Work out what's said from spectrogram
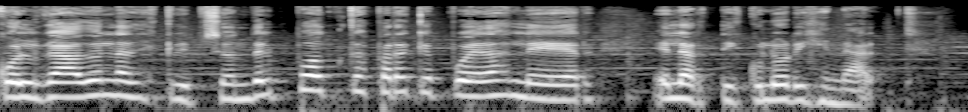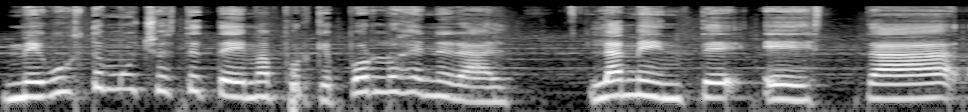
colgado en la descripción del podcast para que puedas leer el artículo original. Me gusta mucho este tema porque por lo general la mente está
